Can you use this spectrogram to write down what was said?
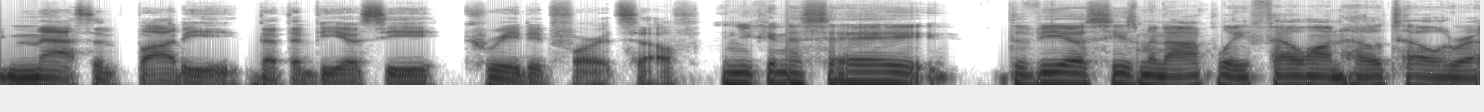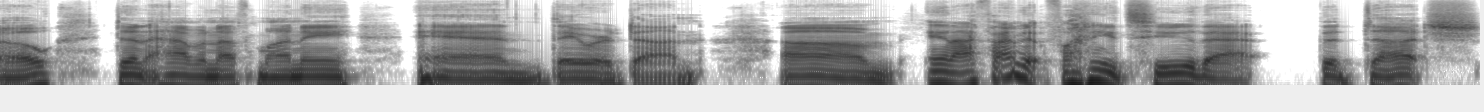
massive body that the VOC created for itself. And you can say the VOC's monopoly fell on Hotel Row, didn't have enough money, and they were done. Um, and I find it funny too that the Dutch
